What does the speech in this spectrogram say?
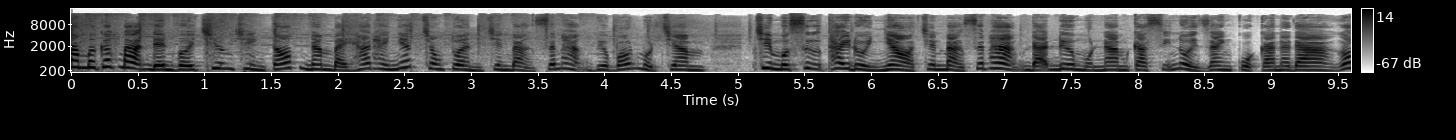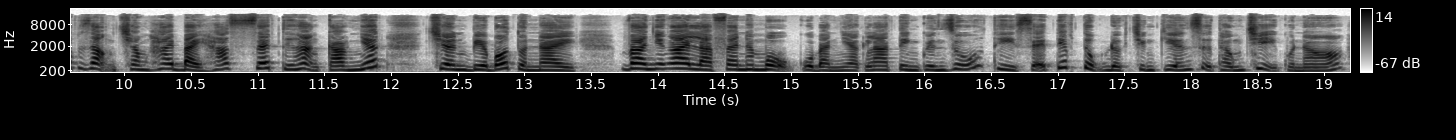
Chào mừng các bạn đến với chương trình top 5 bài hát hay nhất trong tuần trên bảng xếp hạng Billboard 100. Chỉ một sự thay đổi nhỏ trên bảng xếp hạng đã đưa một nam ca sĩ nổi danh của Canada góp giọng trong hai bài hát xếp thứ hạng cao nhất trên Billboard tuần này. Và những ai là fan hâm mộ của bản nhạc Latin quyến rũ thì sẽ tiếp tục được chứng kiến sự thống trị của nó.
